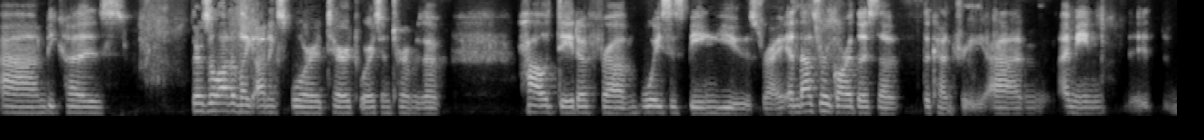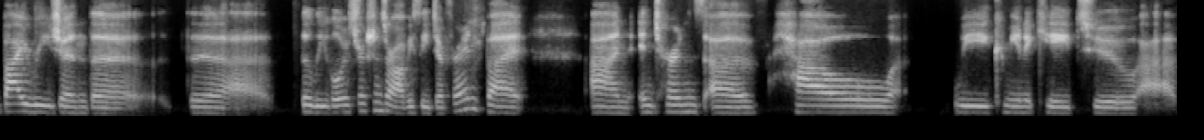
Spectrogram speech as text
um, because there's a lot of like unexplored territories in terms of how data from voice is being used, right? And that's regardless of the country. Um, I mean, by region, the the uh, the legal restrictions are obviously different, but um, in terms of how we communicate to um,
